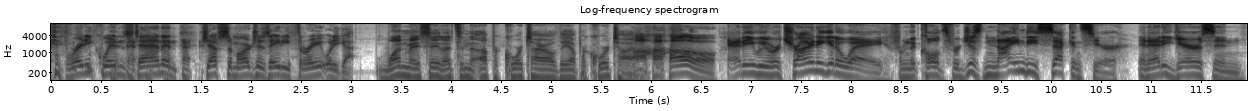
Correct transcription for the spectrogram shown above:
Brady Quinn's ten and Jeff Samardzija's eighty three. What do you got? One may say that's in the upper quartile of the upper quartile. Oh, Eddie, we were trying to get away from the Colts for just 90 seconds here, and Eddie Garrison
